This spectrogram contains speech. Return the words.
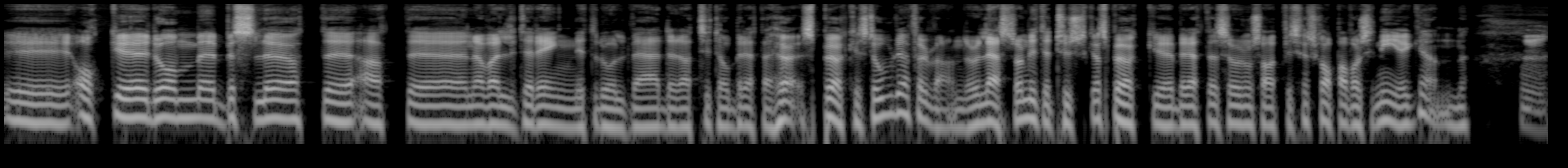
Eh, och eh, de beslöt eh, att när det var lite regnigt och dåligt väder att sitta och berätta spökhistoria för varandra. Och läste de lite tyska spökberättelser och de sa att vi ska skapa varsin egen. Mm.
